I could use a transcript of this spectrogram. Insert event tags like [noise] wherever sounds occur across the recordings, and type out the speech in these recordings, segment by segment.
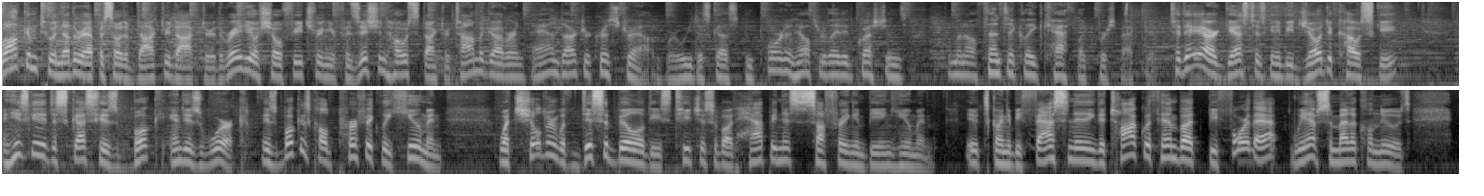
Welcome to another episode of Doctor Doctor, the radio show featuring your physician hosts, Dr. Tom McGovern. and Dr. Chris Stroud, where we discuss important health related questions from an authentically Catholic perspective. Today, our guest is going to be Joe Dutkowsky, and he's going to discuss his book and his work. His book is called Perfectly Human What Children with Disabilities Teach Us About Happiness, Suffering, and Being Human. It's going to be fascinating to talk with him, but before that, we have some medical news.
